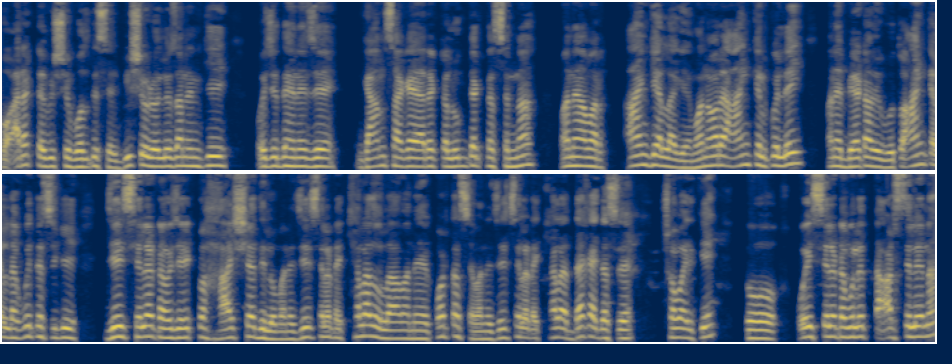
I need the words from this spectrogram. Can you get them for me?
তো আরেকটা বিষয় বলতেছে, বিষয় হইল জানেন কি, ওই যে দেখেন যে গামছা গায়ে আরেকটা লোক দেখতেছেন না? মানে আমার আঙ্কেল লাগে মানে ওরা আঙ্কেল কইলেই মানে বেটার হইব। তো আঙ্কেলটা কইতেছে কি, যে ছেলেটা ওই যে একটু হাসিয়া দিল মানে যে ছেলেটা খেলাধুলা মানে করতেছে মানে যে ছেলেটা খেলা দেখাইতেছে সবাইকে, তো ওই ছেলেটা বলে তার ছেলে না,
